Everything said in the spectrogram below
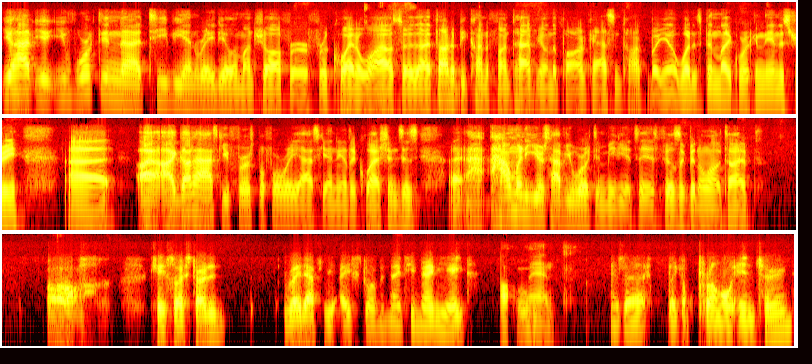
you have you you've worked in uh, TV and radio in Montreal for for quite a while, so I thought it'd be kind of fun to have you on the podcast and talk about you know what it's been like working in the industry. Uh, I, I got to ask you first before we ask you any other questions: is uh, how many years have you worked in media? It feels like it's been a long time. Oh, okay. So I started right after the ice storm in 1998. Oh man, as a like a promo intern,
